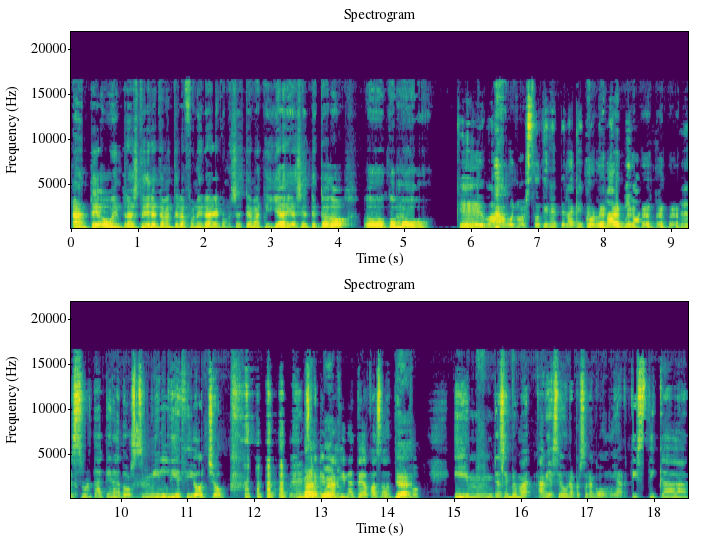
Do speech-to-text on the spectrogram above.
antes o entraste directamente a la funeraria, comenzaste a maquillar y hacer de todo? ¿O como... ¿Qué va? Bueno, esto tiene tela que cortar. Mira, resulta que era 2018, o sea que Bueno, imagínate, ha pasado tiempo. Y mm, yo siempre me- había sido una persona como muy artística,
